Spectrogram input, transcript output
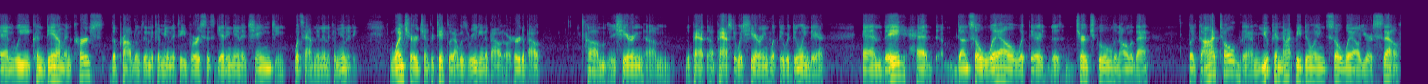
And we condemn and curse the problems in the community versus getting in and changing what's happening in the community one church in particular I was reading about or heard about um, sharing, um, the pa- pastor was sharing what they were doing there. And they had done so well with their the church school and all of that. But God told them, you cannot be doing so well yourself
